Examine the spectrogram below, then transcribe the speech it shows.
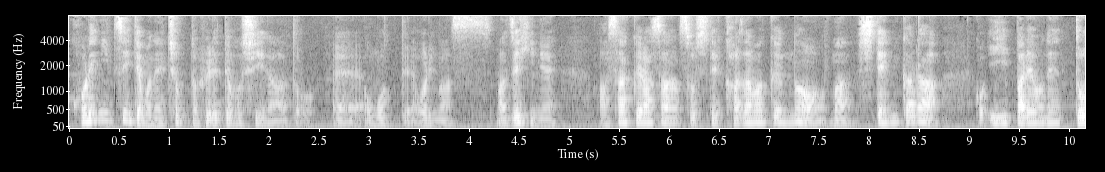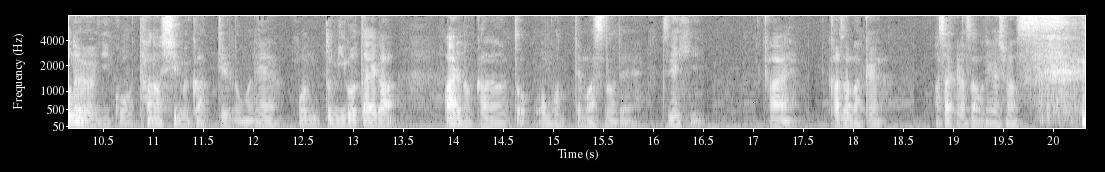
これについてもね、ちょっと触れてほしいなと、えー思っております。まあ、ぜひね、朝倉さん、そして風間くんの、まあ、視点から、こう、E パレをね、どのようにこう、楽しむかっていうのもね、ほんと見応えがあるのかなと思ってますので、ぜひ、はい、風間くん、朝倉さんお願いします。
